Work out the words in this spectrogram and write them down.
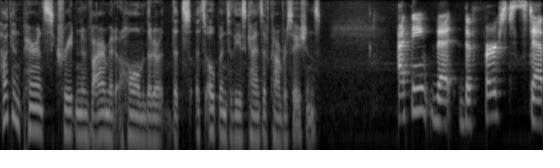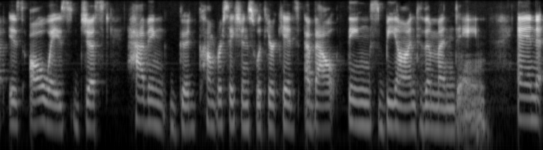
how can parents create an environment at home that are that's that's open to these kinds of conversations? I think that the first step is always just having good conversations with your kids about things beyond the mundane. And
